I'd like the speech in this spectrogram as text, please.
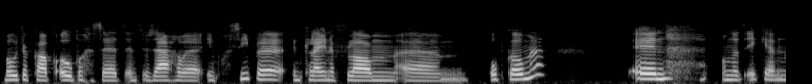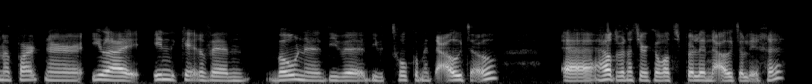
motorkap opengezet en toen zagen we in principe een kleine vlam um, opkomen. En omdat ik en mijn partner Eli in de caravan wonen die we, die we trokken met de auto, uh, hadden we natuurlijk al wat spullen in de auto liggen.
